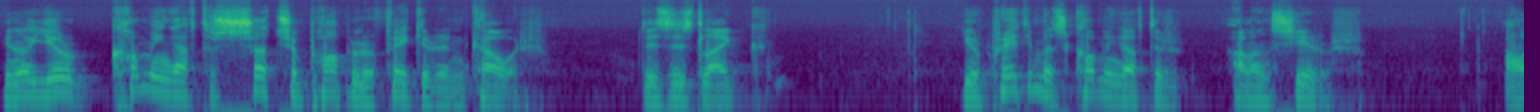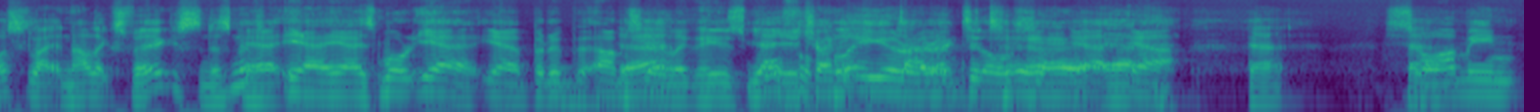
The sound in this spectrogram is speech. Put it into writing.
You know, you're coming after such a popular figure in Káar. This is like, you're pretty much coming after Alan Shearer. Was like an Alex Ferguson, isn't it? Yeah, yeah, yeah, it's more, yeah, yeah, but I'm Yeah. saying like he was Yeah, both a player and also, yeah, yeah, yeah. yeah. So. I mean,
